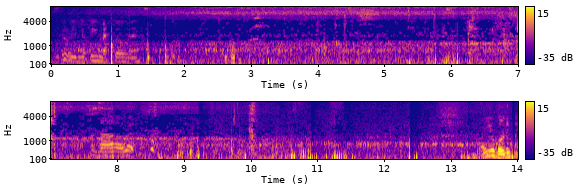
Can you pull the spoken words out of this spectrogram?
You're gonna be looking metal, man. Now look. Why are you holding my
